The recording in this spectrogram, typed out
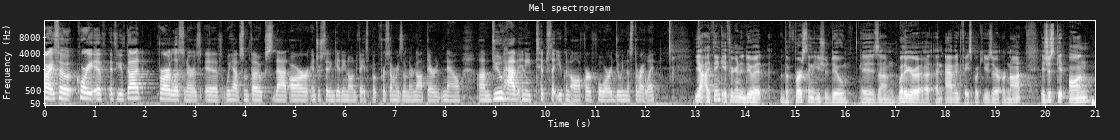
All right. So Corey if if you've got for our listeners if we have some folks that are interested in getting on Facebook for some reason they're not there now um, do you have any tips that you can offer for doing this the right way yeah, I think if you're going to do it, the first thing that you should do is um, whether you're a, an avid Facebook user or not, is just get on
